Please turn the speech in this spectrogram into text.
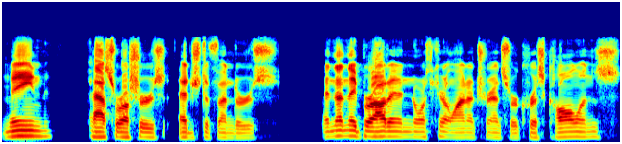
main pass rushers, edge defenders. And then they brought in North Carolina transfer Chris Collins,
